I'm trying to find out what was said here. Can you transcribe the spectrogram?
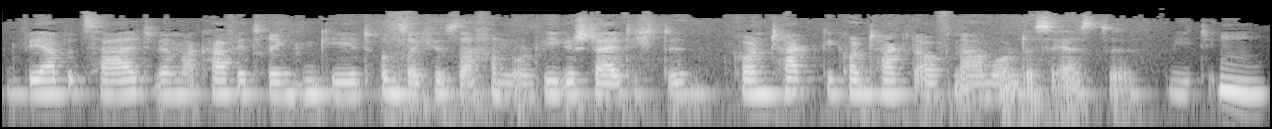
wer bezahlt, wenn man Kaffee trinken geht und solche Sachen? Und wie gestalte ich den Kontakt, die Kontaktaufnahme und das erste Meeting? Hm.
